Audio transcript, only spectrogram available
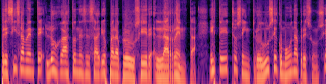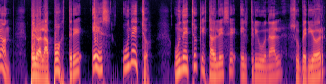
precisamente los gastos necesarios para producir la renta. Este hecho se introduce como una presunción, pero a la postre es un hecho. Un hecho que establece el Tribunal Superior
